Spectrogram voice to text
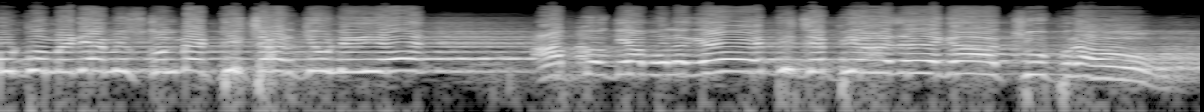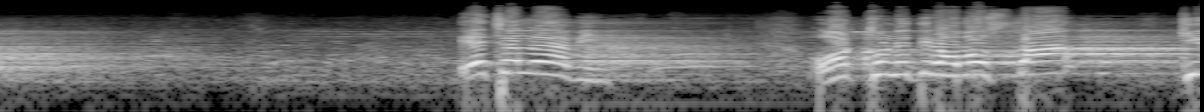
उर्दू मीडियम स्कूल में टीचर क्यों नहीं है आपको क्या बोलेगे बीजेपी आ जाएगा चुप रहो এ চল রে আবি অর্থনীতির অবস্থা কি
